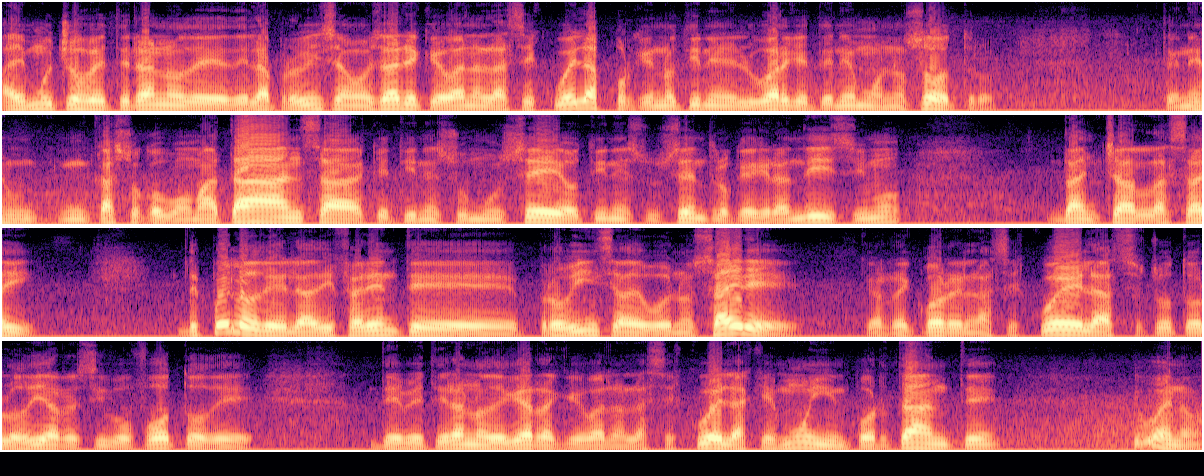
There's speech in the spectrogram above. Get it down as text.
Hay muchos veteranos de, de la provincia de Buenos Aires que van a las escuelas porque no tienen el lugar que tenemos nosotros. Tenés un, caso como Matanza, que tiene su museo, tiene su centro que es grandísimo, dan charlas ahí. Después lo de la diferente provincia de Buenos Aires, que recorren las escuelas, yo todos los días recibo fotos de, de veteranos de guerra que van a las escuelas, que es muy importante. Y bueno,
